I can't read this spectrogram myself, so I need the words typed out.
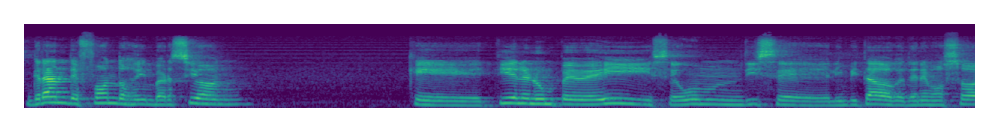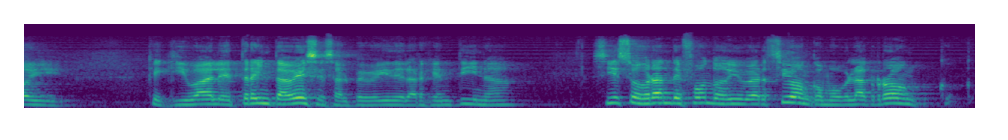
grandes fondos de inversión que tienen un PBI, según dice el invitado que tenemos hoy, que equivale 30 veces al PBI de la Argentina, si esos grandes fondos de inversión como BlackRock,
